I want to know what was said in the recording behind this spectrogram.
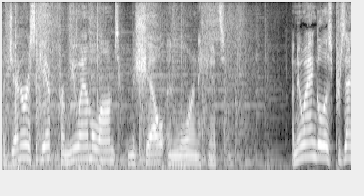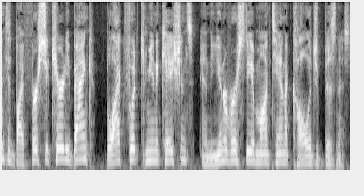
a generous gift from UM alums Michelle and Lauren Hanson. A New Angle is presented by First Security Bank, Blackfoot Communications, and the University of Montana College of Business.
